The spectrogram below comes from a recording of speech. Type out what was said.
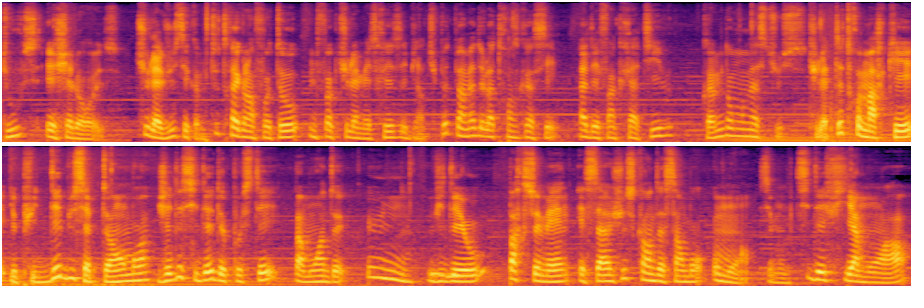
douces et chaleureuses. Tu l'as vu, c'est comme toute règle en photo, une fois que tu la maîtrises, eh bien tu peux te permettre de la transgresser à des fins créatives comme dans mon astuce. Tu l'as peut-être remarqué, depuis début septembre, j'ai décidé de poster pas moins de une vidéo par semaine et ça jusqu'en décembre au moins. C'est mon petit défi à moi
